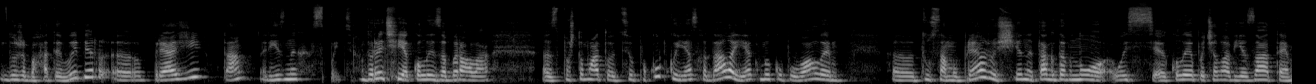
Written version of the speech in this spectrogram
Дуже багатий вибір е, пряжі та різних спиць. До речі, я коли забирала з поштомату цю покупку, я згадала, як ми купували е, ту саму пряжу ще не так давно. Ось е, коли я почала в'язати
